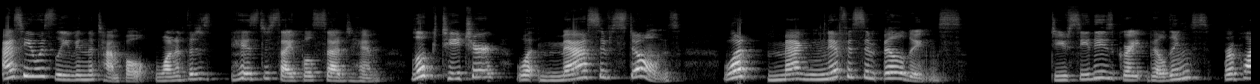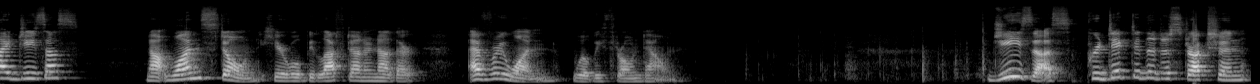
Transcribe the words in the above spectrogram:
As he was leaving the temple, one of the, his disciples said to him, Look, teacher, what massive stones! What magnificent buildings! Do you see these great buildings? replied Jesus. Not one stone here will be left on another. Every one will be thrown down. Jesus predicted the destruction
